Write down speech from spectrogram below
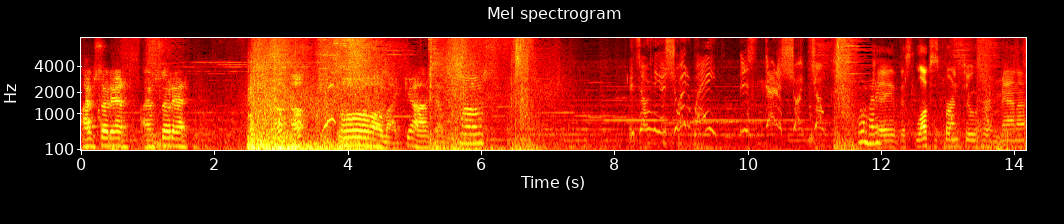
I'm so dead. I'm so dead. Oh, Oh. Oh my gosh, that was close. It's only a short way. Is that a short joke? Come. Okay, this Lux has burned through her mana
